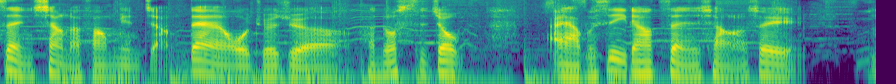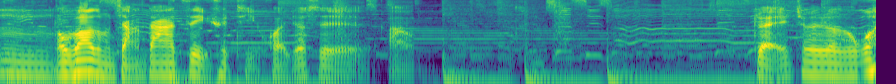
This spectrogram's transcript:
正向的方面讲，但我觉得觉得很多事就，哎呀，不是一定要正向了，所以，嗯，我不知道怎么讲，大家自己去体会，就是啊，对，就是如果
